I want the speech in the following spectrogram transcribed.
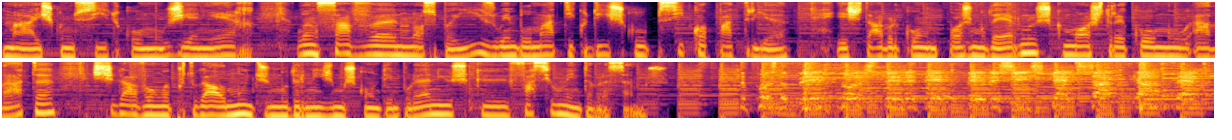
mais conhecido como GNR, lançava no nosso país o emblemático disco Psicopátria. Este abre com pós-modernos que mostra como, à data, chegavam a Portugal muitos modernismos contemporâneos que facilmente abraçamos. Depois de ver 2 TNT, BBX, Ketchup, Cassete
